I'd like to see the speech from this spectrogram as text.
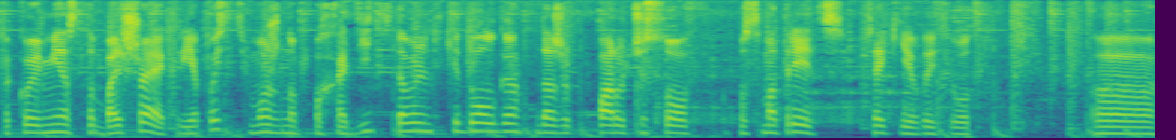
такое место, большая крепость, можно походить довольно-таки долго, даже пару часов, посмотреть всякие вот эти вот э,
